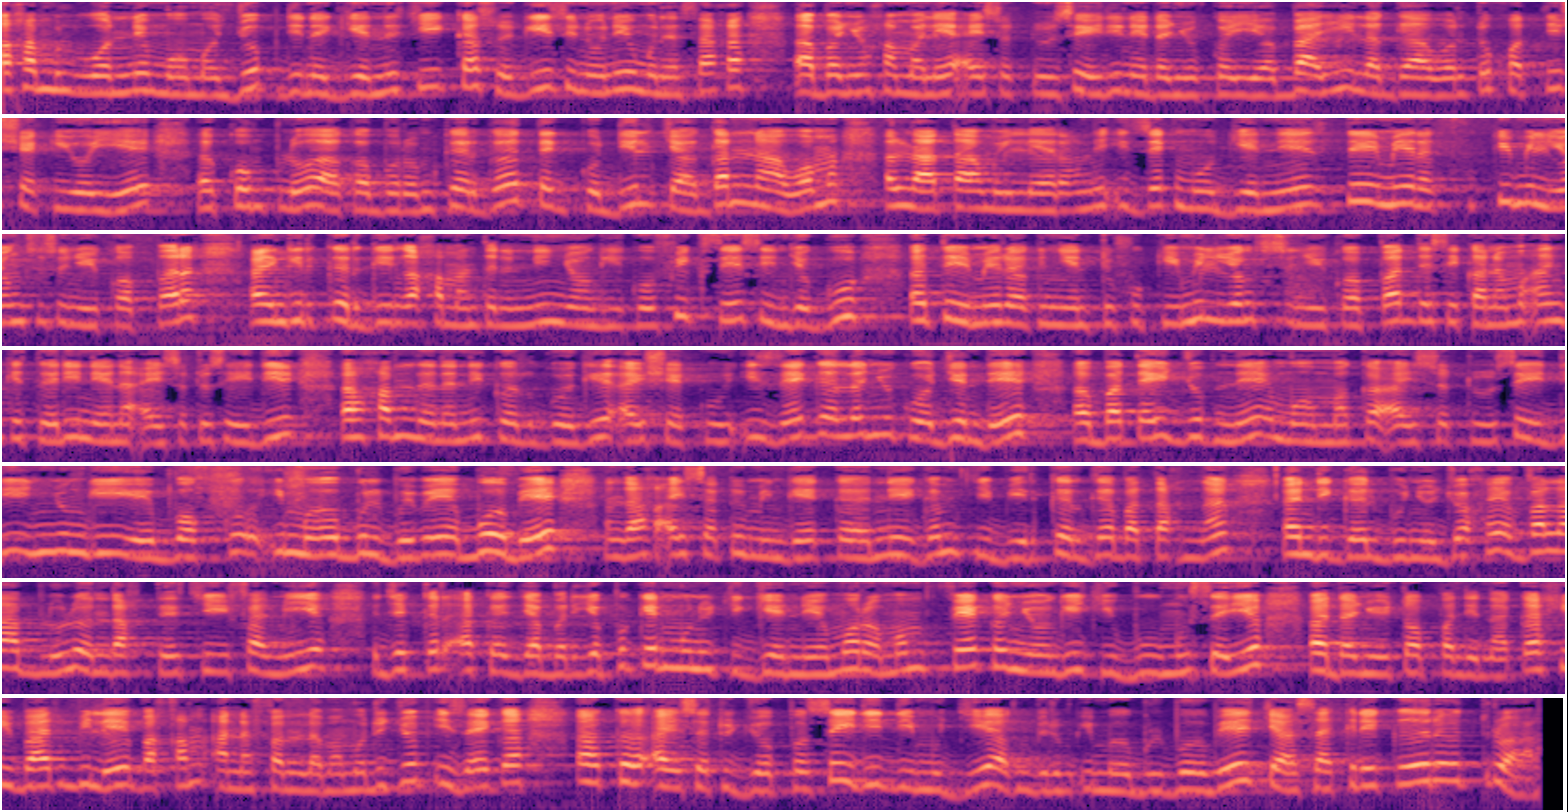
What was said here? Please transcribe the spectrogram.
xamul woon ne mooma Diop dina génn ci kasu gi si noonu mu ne sax ba ñu xamalee Aïssatou Seydi ne dañu koy bàyyi la gaawantu xotti chèque yooyee complot ak borom kër ga teg ko dil ca gannaawam laata muy leeral ni ISEG moo génnee téeméer ak fukki million ci suñuy koppar ngir kër gi nga xamante ne ni ñoo ngi ko fixé si njëgu téeméer ak ñeenti fukki million ci suñuy koppar te si kanamu enquêteurs yi nee na Aïssatou Seydi xam na ni kër googu ay chèque ISEG la ñu ko jëndee ba tey jub ne moom ak Aysatu Seydi ñu ngi bokk immeuble bu boobee ndax Aysatu mi ngeek néegam ci biir kër ga ba tax na ndigal bu ñu joxe valable ndaxte ci famille jëkkër ak jabar yëpp kenn mënu ci génnee moromam fekk ñoo ngi ci buumu sëy dañuy toppandi nag xibaar bile ba xam ana fan la Mamadou Diop Iseg ak Aysatu Diop Seydi di mujjee ak mbirum immeuble boobee ca Sacré Cœur 3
